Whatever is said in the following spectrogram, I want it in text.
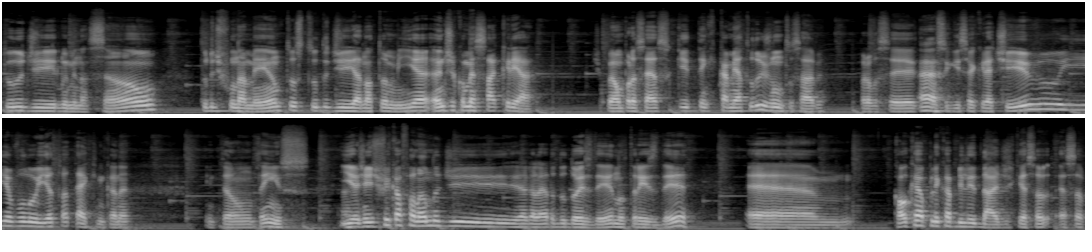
tudo de iluminação, tudo de fundamentos, tudo de anatomia, antes de começar a criar. Tipo, é um processo que tem que caminhar tudo junto, sabe? Pra você É. conseguir ser criativo e evoluir a tua técnica, né? Então, tem isso. E É. a gente fica falando de a galera do 2D no 3D, é, qual que é a aplicabilidade que essa, essa,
